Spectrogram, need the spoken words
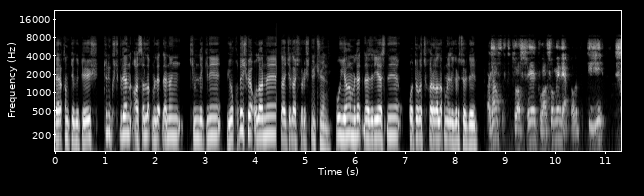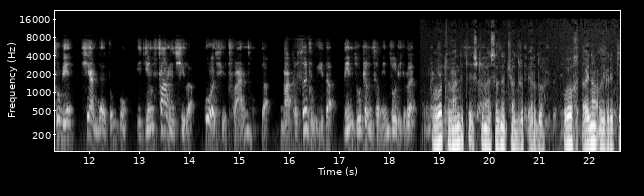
farqni tugutish butun kuch bilan osonliq millatlarning kimligini yo'qotish va ularni xitoychalashtirish uchun bu yangi millat nazariyasini o'tirg'a chiqarganligini ilgari surdi 主要主要说明两个问题。第一，说明现在中共已经放弃了过去传统的 马克思主义的民族政策、民族理论。 u tuvandagi ikki masalani tushuntirib berdi bu xitoyning ilgariki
